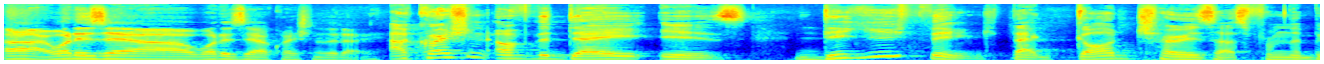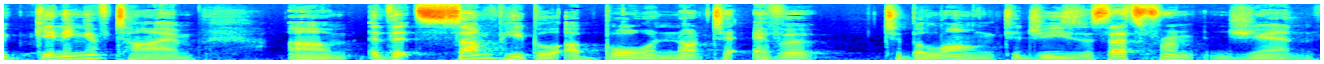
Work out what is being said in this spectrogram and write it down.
All right, what is our what is our question of the day? Our question of the day is Do you think that God chose us from the beginning of time, um, that some people are born not to ever to belong to Jesus? That's from Jen.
